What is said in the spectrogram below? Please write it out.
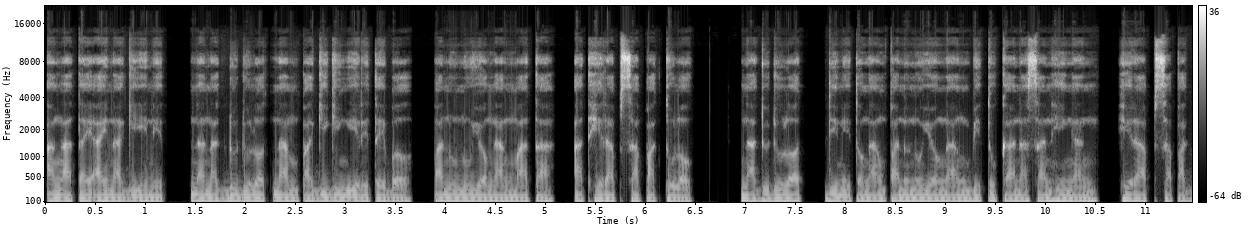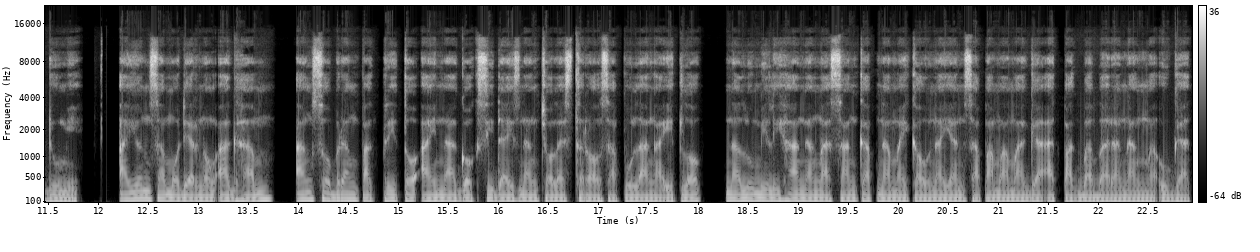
ang atay ay nagiinit na nagdudulot ng pagiging irritable, panunuyong ang mata, at hirap sa pagtulog. Nadudulot din ito ng panunuyong ang bituka na sanhingang hirap sa pagdumi. Ayon sa modernong agham, ang sobrang pagprito ay nag-oxidize ng cholesterol sa pula nga itlog na lumilihang nga sangkap na may kaunayan sa pamamaga at pagbabara ng maugat.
